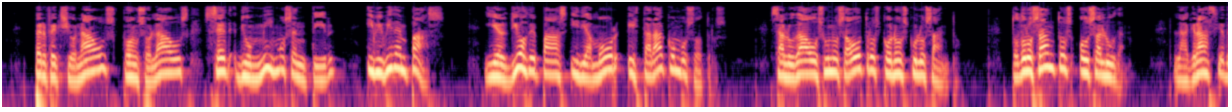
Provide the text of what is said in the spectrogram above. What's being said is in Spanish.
perfeccionaos, consolaos, sed de un mismo sentir, y vivid en paz, y el Dios de paz y de amor estará con vosotros. Saludaos unos a otros con ósculo santo. Todos los santos os saludan. La gracia de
